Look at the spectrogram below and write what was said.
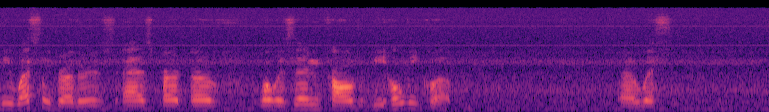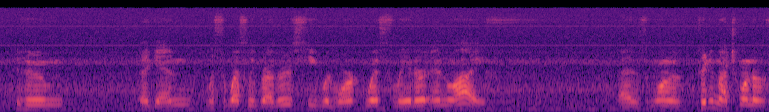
the Wesley brothers as part of what was then called the Holy Club, uh, with whom, again, with the Wesley brothers, he would work with later in life as one of pretty much one of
